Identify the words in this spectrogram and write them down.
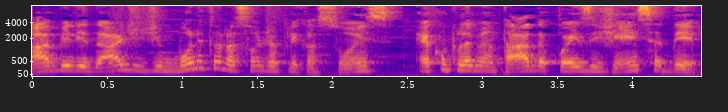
a habilidade de monitoração de aplicações é complementada com a exigência de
